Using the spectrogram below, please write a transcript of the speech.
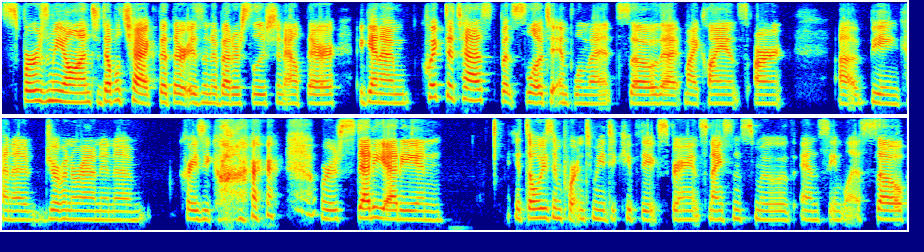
spurs me on to double check that there isn't a better solution out there. Again, I'm quick to test, but slow to implement so that my clients aren't uh, being kind of driven around in a crazy car. We're steady Eddie and it's always important to me to keep the experience nice and smooth and seamless. So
